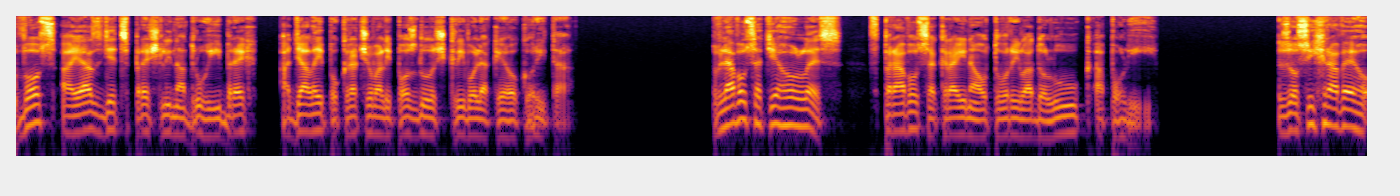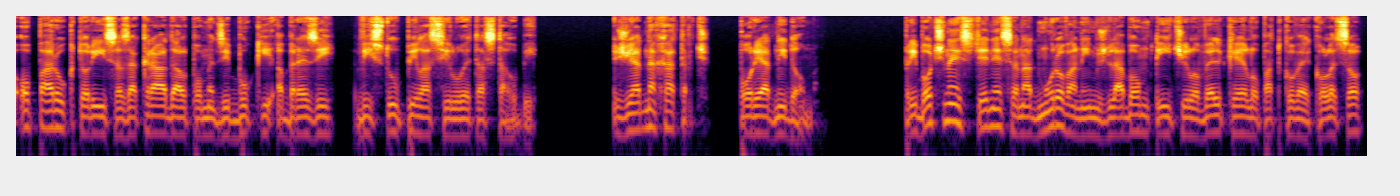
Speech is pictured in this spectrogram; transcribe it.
Voz a jazdec prešli na druhý breh a ďalej pokračovali pozdĺž krivoľakého korita. Vľavo sa tiehol les, vpravo sa krajina otvorila do lúk a polí. Zo sichravého oparu, ktorý sa zakrádal pomedzi buky a brezy, vystúpila silueta stavby. Žiadna chatrč, poriadny dom. Pri bočnej stene sa nad murovaným žľabom týčilo veľké lopatkové koleso,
